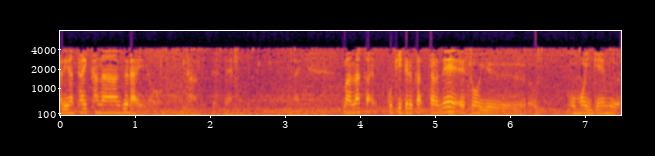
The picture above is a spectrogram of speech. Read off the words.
ありがたいかなぐらいの感じですね、はい。まあ、なんかこう聞いてる方でそういう重いゲーム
